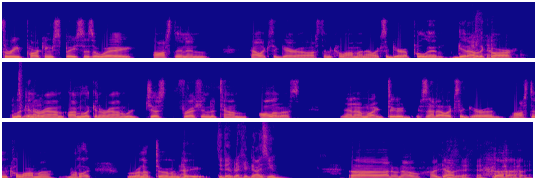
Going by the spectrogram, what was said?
Three parking spaces away, Austin and Alex Aguera, Austin Kalama and Alex Aguera pull in, get out of the car, looking right. around. I'm looking around. We're just fresh into town, all of us. And I'm like, dude, is that Alex Aguera and Austin Kalama? And I'm like, run up to him and hey. Did they recognize you? Uh, I don't know. I doubt it.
